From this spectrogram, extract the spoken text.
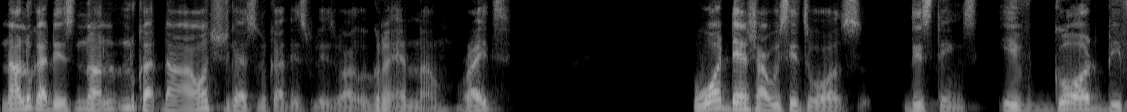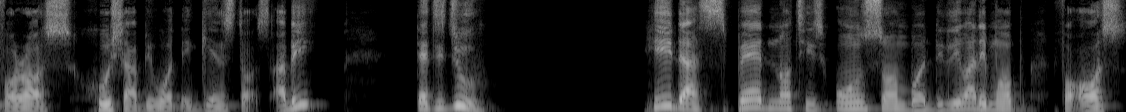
now look at this. Now look at now. I want you guys to look at this, please. We're going to end now, right? What then shall we say to us these things? If God be for us, who shall be what against us? Abi 32. He that spared not his own son, but delivered him up for us,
